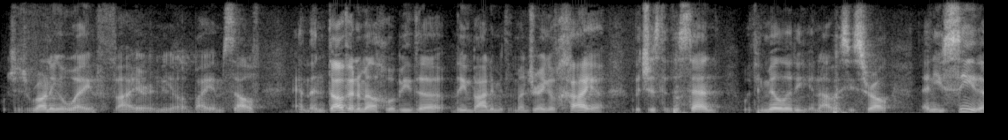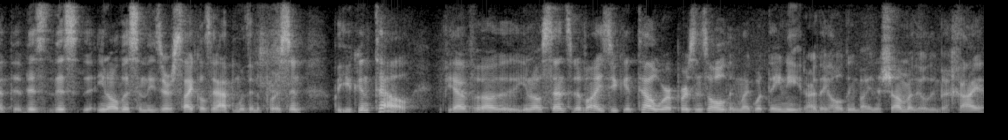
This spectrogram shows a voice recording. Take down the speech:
which is running away in fire and you know by himself. And then David Melech would be the, the embodiment of the madrig of chaya, which is to descend with humility in Ahavas Yisrael. And you see that this this you know listen these are cycles that happen within a person, but you can tell if you have uh, you know sensitive eyes, you can tell where a person's holding, like what they need. Are they holding by neshama? Are they holding by chaya?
